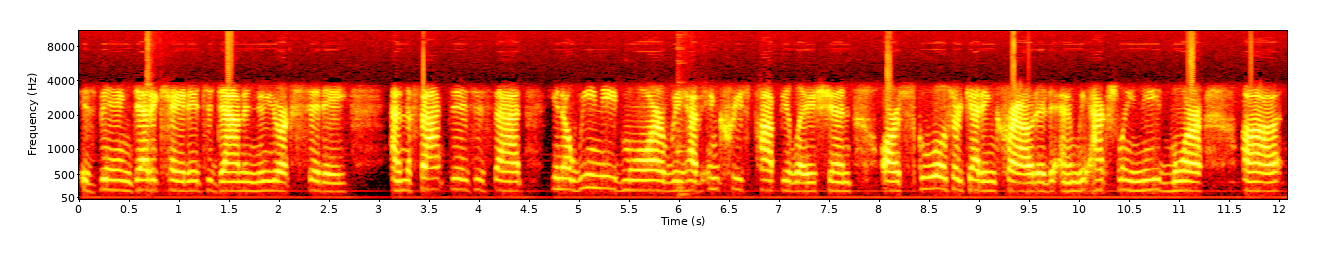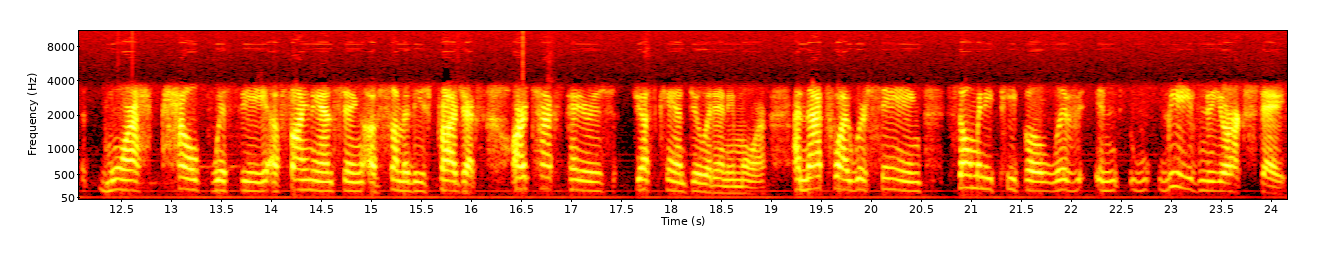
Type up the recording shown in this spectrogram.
is being dedicated to down in New York City, and the fact is, is that, you know, we need more. We have increased population. Our schools are getting crowded, and we actually need more, uh, more help with the uh, financing of some of these projects. Our taxpayers just can't do it anymore, and that's why we're seeing so many people live in leave New York State.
